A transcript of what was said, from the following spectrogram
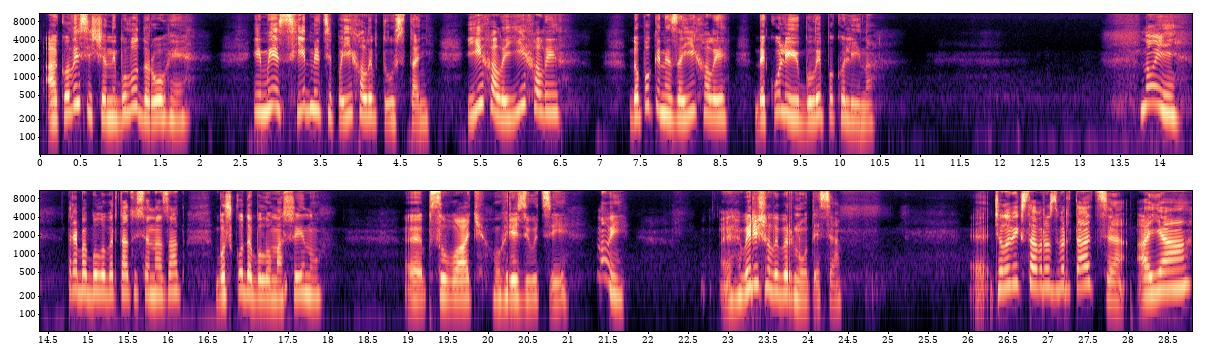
А колись іще не було дороги. І ми з східниці поїхали в Тустань. Їхали, їхали, допоки не заїхали, де колією були по коліна. Ну і Треба було вертатися назад, бо шкода було машину е, псувати у грязюці. Ну і е, вирішили вернутися. Е, Чоловік став розвертатися, а я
